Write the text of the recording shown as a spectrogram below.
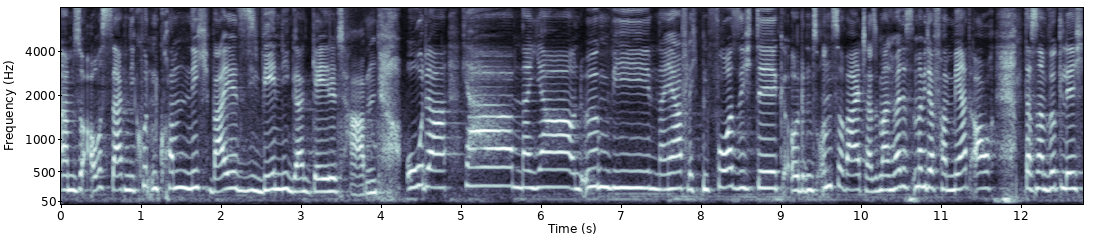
ähm, so Aussagen, die Kunden kommen nicht, weil sie weniger Geld haben. Oder ja, naja, und irgendwie, naja, vielleicht bin vorsichtig und, und so weiter. Also man hört es immer wieder vermehrt auch, dass man wirklich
